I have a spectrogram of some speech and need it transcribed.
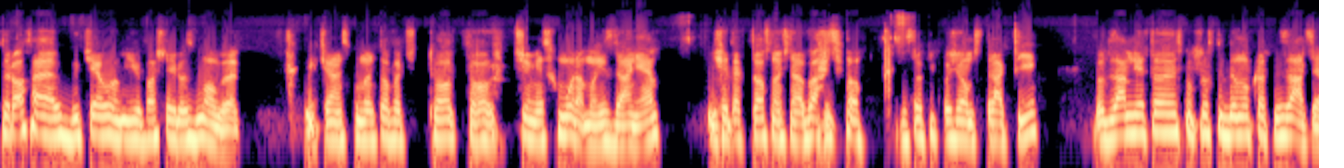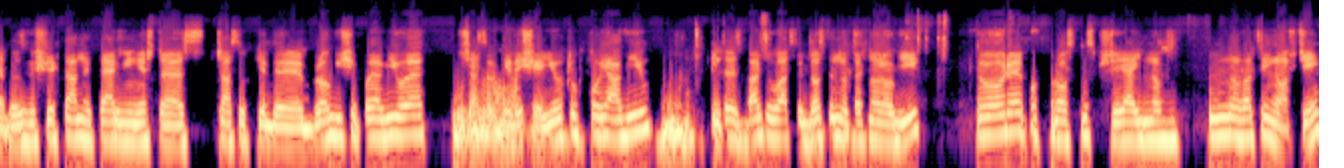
trochę wycięło mi waszej rozmowy. I chciałem skomentować to, to, czym jest chmura, moim zdaniem, i się tak cofnąć na bardzo wysoki poziom abstrakcji, bo dla mnie to jest po prostu demokratyzacja. To jest wyświetlany termin jeszcze z czasów, kiedy blogi się pojawiły, z czasów, kiedy się YouTube pojawił i to jest bardzo łatwy dostęp do technologii, który po prostu sprzyja innow- innowacyjności.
